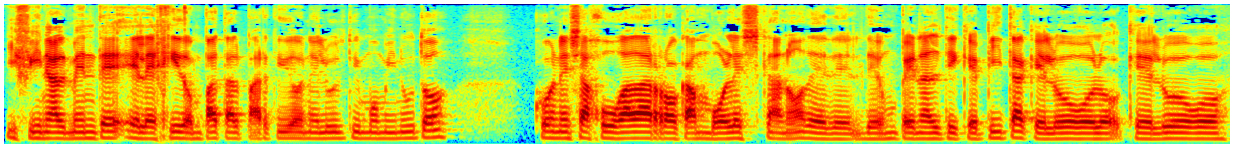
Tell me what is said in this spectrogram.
y finalmente elegido empata el partido en el último minuto con esa jugada rocambolesca, ¿no? De, un penalti que pita, que luego, que luego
